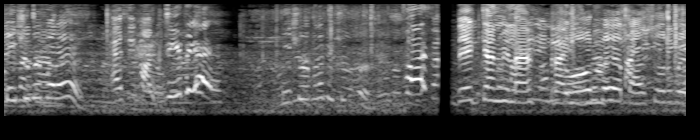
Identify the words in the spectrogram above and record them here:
टिश्यू पेपर है? ऐसे जीत गए। टिश्यू पेपर है टिश्यू पेपर? देख क्या मिला है सौ रुपए पाँच सौ रुपए।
